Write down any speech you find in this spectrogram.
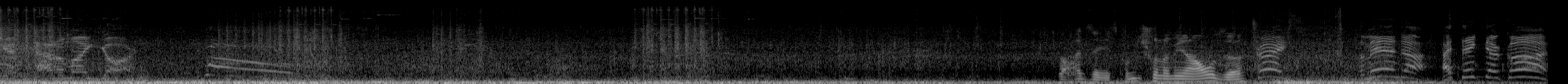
Get out of my yard! Wahnsinn, jetzt kommen die schon an mir nach Hause. Trace! Amanda! I think they're gone!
